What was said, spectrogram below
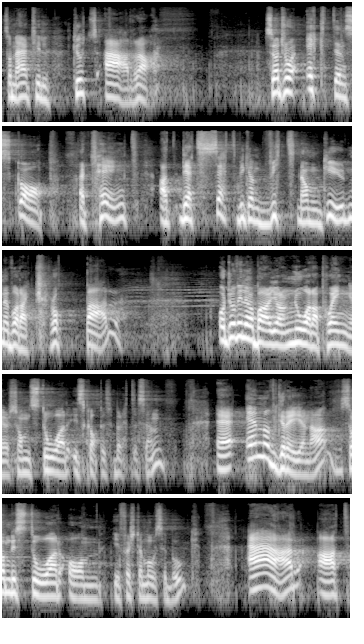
som är till Guds ära. Så jag tror äktenskap är tänkt att det är ett sätt vi kan vittna om Gud med våra kroppar. Och då vill jag bara göra några poänger som står i skapelseberättelsen. Eh, en av grejerna som det står om i första Mosebok är att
